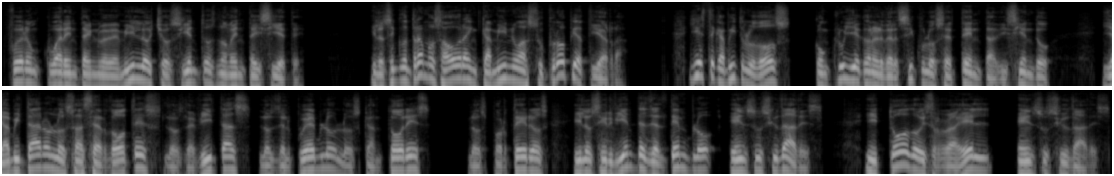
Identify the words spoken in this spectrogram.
fueron cuarenta y nueve mil ochocientos noventa y siete, y los encontramos ahora en camino a su propia tierra. Y este capítulo 2 concluye con el versículo 70 diciendo, Y habitaron los sacerdotes, los levitas, los del pueblo, los cantores, los porteros y los sirvientes del templo en sus ciudades, y todo Israel en sus ciudades.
